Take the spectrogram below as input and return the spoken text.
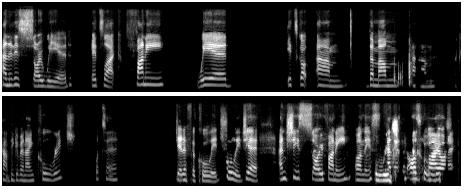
and it is so weird. It's like funny, weird. It's got um the mum um I can't think of her name, Coolridge. What's her Jennifer Coolidge. Coolidge? Yeah, and she's so funny on this. Coolidge. And there's an Aussie guy on it.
